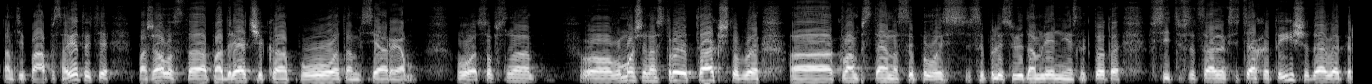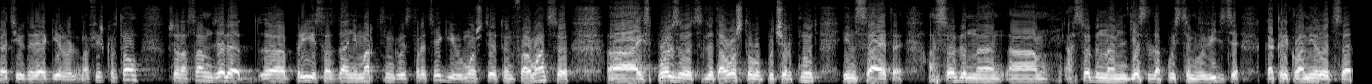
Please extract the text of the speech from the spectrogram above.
там типа, а посоветуйте, пожалуйста, подрядчика по там, CRM. Вот, собственно, вы можете настроить так, чтобы э, к вам постоянно сыпалось, сыпались уведомления, если кто-то в, сети, в социальных сетях это ищет, да, вы оперативно реагировали. Но фишка в том, что на самом деле э, при создании маркетинговой стратегии вы можете эту информацию использовать для того, чтобы почерпнуть инсайты. Особенно, особенно если, допустим, вы видите, как рекламируется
